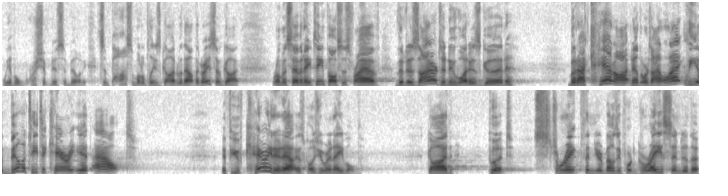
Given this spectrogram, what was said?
We have a worship disability. It's impossible to please God without the grace of God. Romans 7 18, Paul says, For I have the desire to do what is good, but I cannot. In other words, I lack the ability to carry it out. If you've carried it out, it's because you were enabled. God put strength in your bones. He poured grace into the,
